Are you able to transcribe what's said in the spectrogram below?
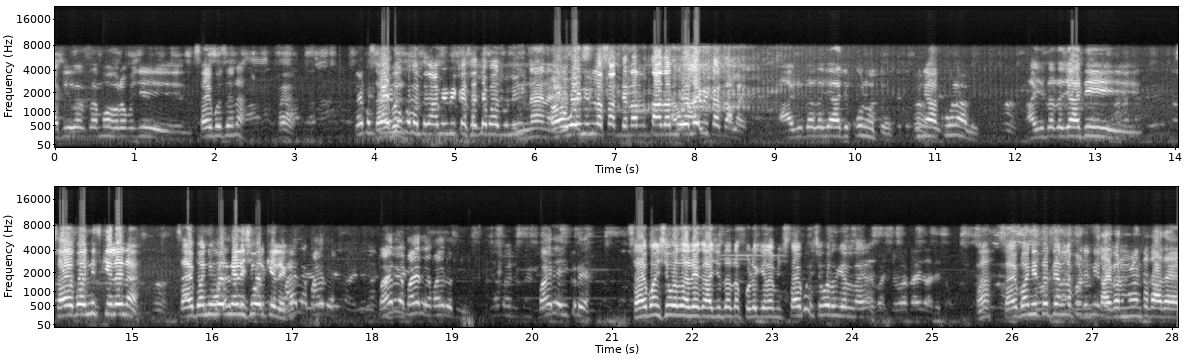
अजितदाचा मोहरा म्हणजे साहेबच आहे ना. हा. नाही पण काही साहेब- लोक म्हणतात आम्ही विकासाच्या बाजूने नाही, नाही. अं, वहिनींना साथ देणार दादांमुळे विकास झालाय. अजितदादाच्या आधी कोण होतं? कोणी कोण आलं? अजितदादाच्या आधी साहेबांनीच केलंय ना. साहेबांनी वर नेल्याशिवाय केलंय का? बाहेर या, बाहेर या. बाहेर या, बाहेर या, बाहेर या तुम्ही. बाहेर या, इकडे या. साहेबांशिवर झाले का? अजितदादा पुढे गेला. मी साहेबांशिवर गेला नाही. हा? साहेबांनी तर त्यांना पुढे नेलं. साहेबांमुळे तर दादा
